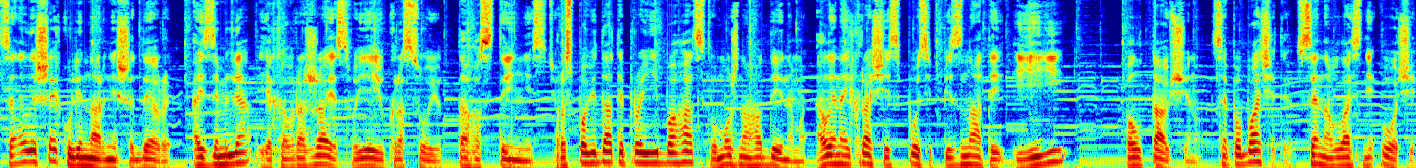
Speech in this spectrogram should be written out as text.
це не лише кулінарні шедеври, а й земля, яка вражає своєю красою та гостинністю. Розповідати про її багатство можна годинами, але найкращий спосіб пізнати її. Полтавщину це побачити все на власні очі.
